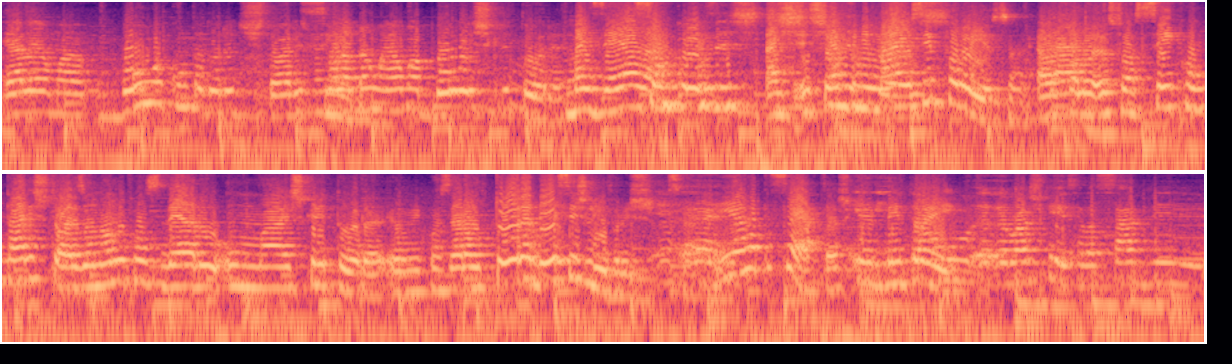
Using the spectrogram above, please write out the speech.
ela é uma boa contadora de histórias, mas Sim. ela não é uma boa escritora. Mas ela. São coisas. A Stephanie Meyer sempre falou isso. Ela Tá. falou, eu só sei contar histórias, eu não me considero uma escritora, eu me considero autora desses livros. É, é. E ela tá certa, acho que é bem por aí. Então, eu- acho que é isso. Ela sabe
